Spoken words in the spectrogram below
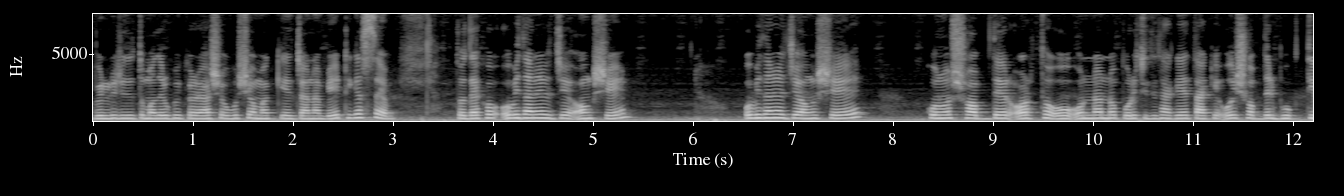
ভিডিওটি যদি তোমাদের উপকারে আসে, অবশ্যই আমাকে জানাবে, ঠিক আছে? তো দেখো, অভিধানের যে অংশে, অভিধানের যে অংশে কোনো শব্দের অর্থ ও অন্যান্য পরিচিতি থাকে, তাকে ওই শব্দের ভুক্তি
